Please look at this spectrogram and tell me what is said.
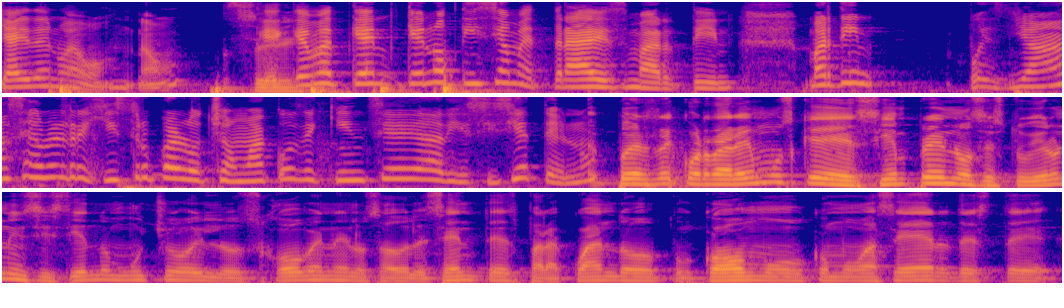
¿qué hay de nuevo? ¿No? Sí. ¿Qué, noticia me traes, Martín? Martín, pues ya se abre el registro para los chamacos de 15 a 17, ¿no? Pues recordaremos que siempre nos estuvieron insistiendo mucho y los jóvenes, los adolescentes, para cuándo, cómo, cómo va a ser, este,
